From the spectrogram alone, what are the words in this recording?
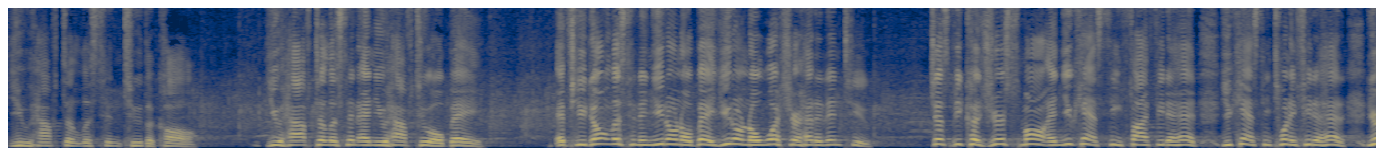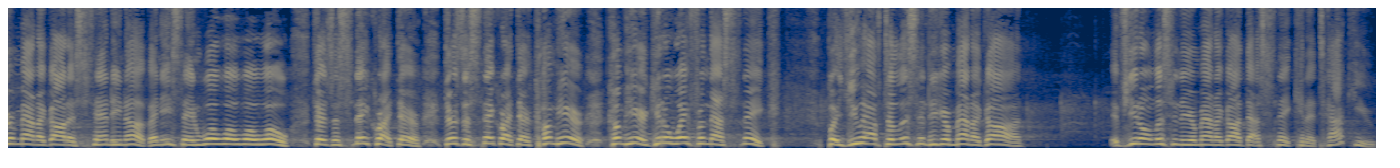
you have to listen to the call. You have to listen and you have to obey. If you don't listen and you don't obey, you don't know what you're headed into just because you're small and you can't see five feet ahead, you can't see 20 feet ahead, your man of God is standing up and he's saying, Whoa, whoa, whoa, whoa, there's a snake right there. There's a snake right there. Come here, come here, get away from that snake. But you have to listen to your man of God. If you don't listen to your man of God, that snake can attack you.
